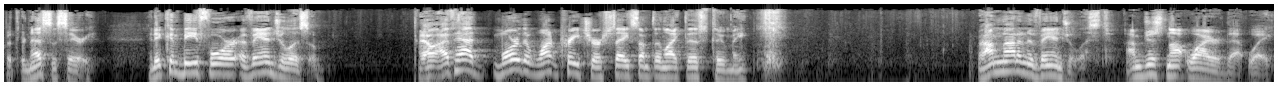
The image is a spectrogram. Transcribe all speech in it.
but they're necessary. And it can be for evangelism. Now, I've had more than one preacher say something like this to me. I'm not an evangelist. I'm just not wired that way.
